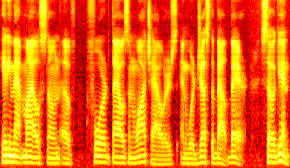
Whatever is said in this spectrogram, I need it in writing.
hitting that milestone of 4,000 watch hours, and we're just about there. So, again,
